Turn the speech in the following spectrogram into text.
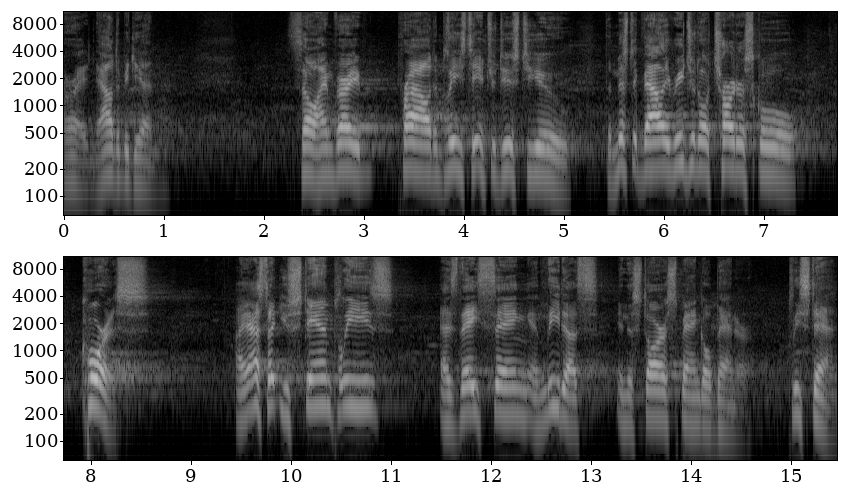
All right, now to begin. So I'm very proud and pleased to introduce to you the Mystic Valley Regional Charter School Chorus. I ask that you stand, please, as they sing and lead us in the Star Spangled Banner. Please stand.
